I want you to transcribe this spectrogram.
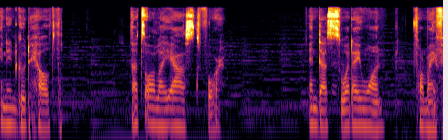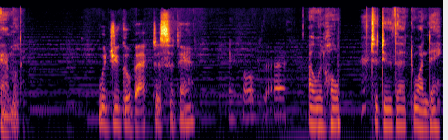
and in good health. That's all I asked for. And that's what I want for my family. Would you go back to Sudan? I hope that. I will hope to do that one day.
